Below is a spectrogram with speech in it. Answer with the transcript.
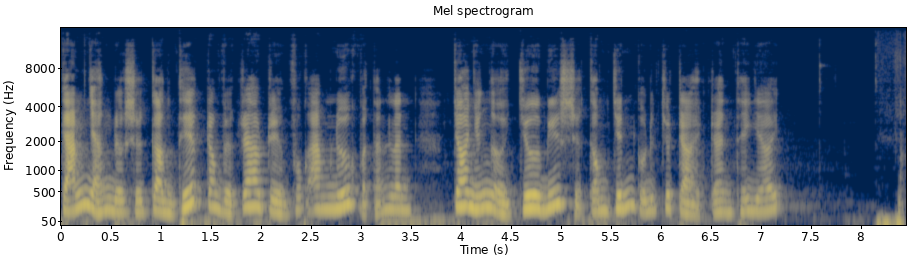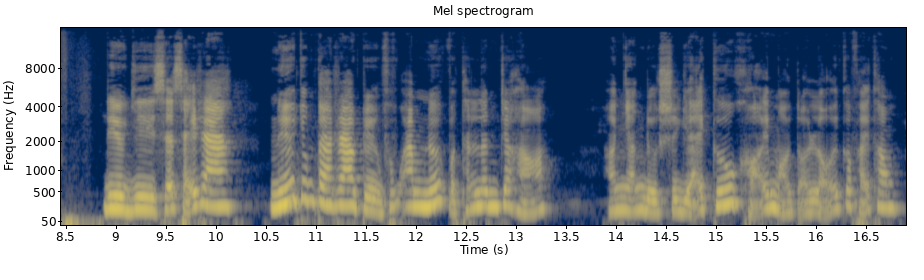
cảm nhận được sự cần thiết trong việc rao truyền phúc âm nước và thánh linh cho những người chưa biết sự công chính của Đức Chúa Trời trên thế giới. Điều gì sẽ xảy ra nếu chúng ta rao truyền phúc âm nước và thánh linh cho họ? Họ nhận được sự giải cứu khỏi mọi tội lỗi có phải không?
